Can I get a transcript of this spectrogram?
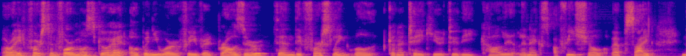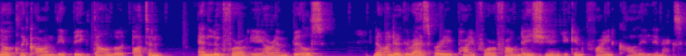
Alright, first and foremost, go ahead, open your favorite browser. Then the first link will gonna take you to the Kali Linux official website. Now click on the big download button and look for ARM builds. Now under the Raspberry Pi 4 Foundation, you can find Kali Linux.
